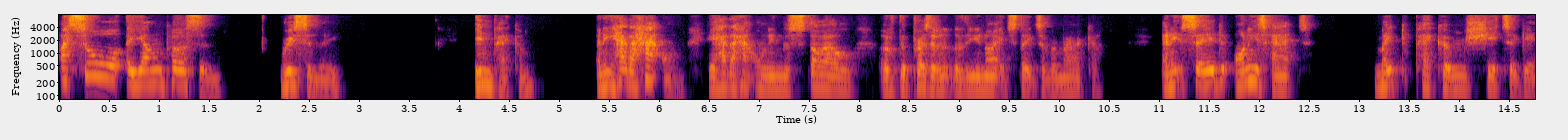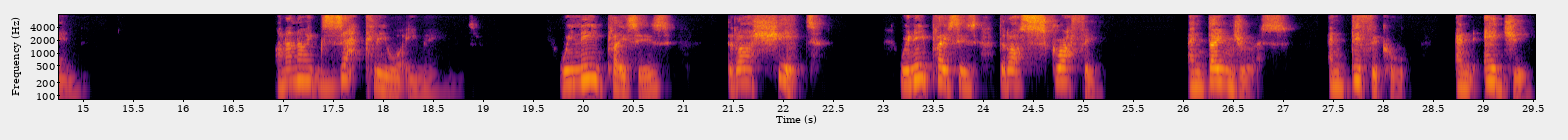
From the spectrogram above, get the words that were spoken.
I saw a young person recently in Peckham and he had a hat on. He had a hat on in the style of the President of the United States of America. And it said on his hat, make Peckham shit again. And I know exactly what he means. We need places that are shit. We need places that are scruffy and dangerous and difficult and edgy.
